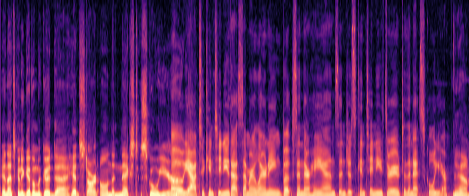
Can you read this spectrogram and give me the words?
and that's going to give them a good uh, head start on the next school year. Oh yeah, to continue that summer learning, books in their hands, and just continue through to the next school year. Yeah.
